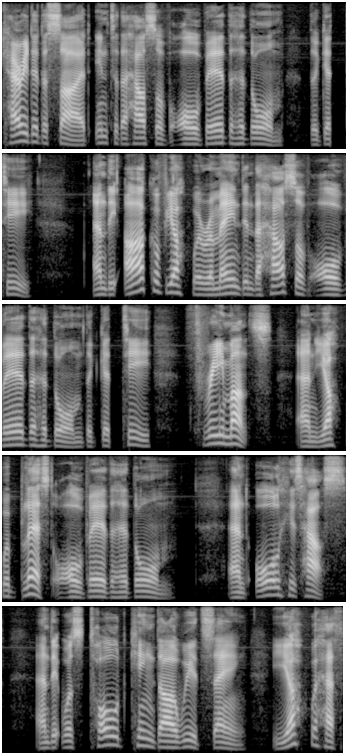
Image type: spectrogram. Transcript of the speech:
carried it aside into the house of Obed Hedom the Gittite. And the ark of Yahweh remained in the house of Obed Hedom the Gittite three months, and Yahweh blessed Obed Hedom and all his house and it was told King Dawid, saying, Yahweh hath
